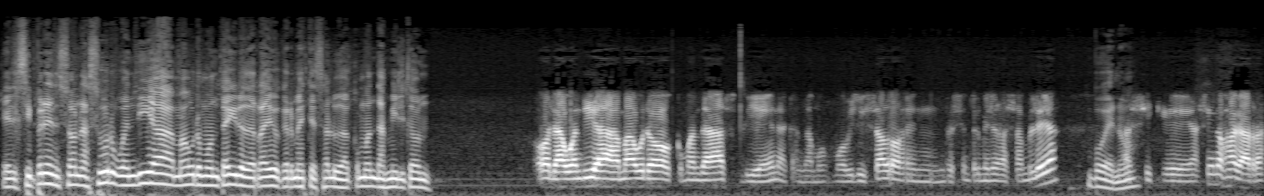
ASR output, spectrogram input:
el CIPREN Zona Sur. Buen día, Mauro Monteiro de Radio Kermés te saluda. ¿Cómo andas, Milton? Hola, buen día, Mauro. ¿Cómo andás? Bien, acá andamos movilizados en recién terminó la asamblea. Bueno. Así que así nos agarra.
